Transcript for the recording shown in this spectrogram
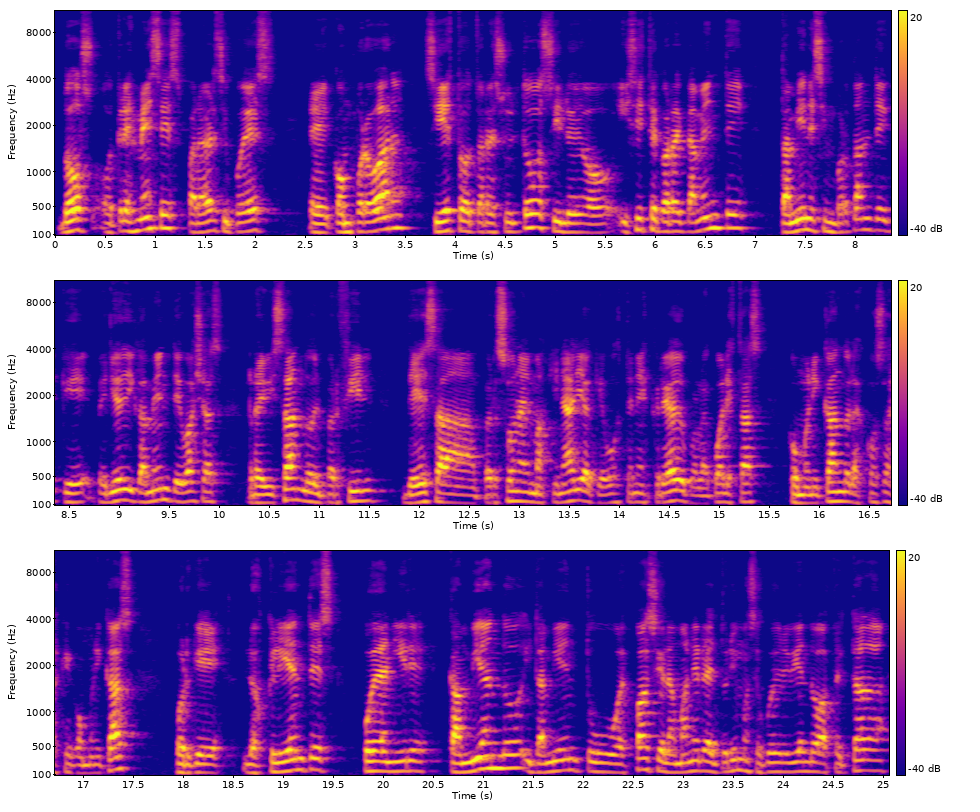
dos o tres meses para ver si puedes eh, comprobar si esto te resultó, si lo hiciste correctamente. También es importante que periódicamente vayas revisando el perfil de esa persona imaginaria que vos tenés creado y por la cual estás comunicando las cosas que comunicas, porque los clientes pueden ir cambiando y también tu espacio, la manera del turismo se puede ir viendo afectada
